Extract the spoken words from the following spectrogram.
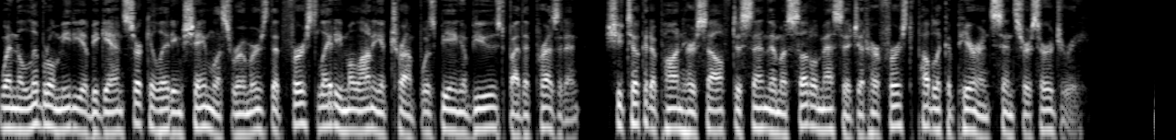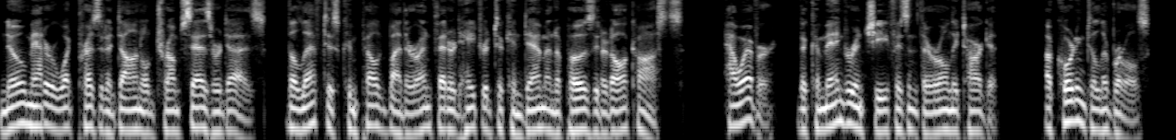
When the liberal media began circulating shameless rumors that First Lady Melania Trump was being abused by the president, she took it upon herself to send them a subtle message at her first public appearance since her surgery. No matter what President Donald Trump says or does, the left is compelled by their unfettered hatred to condemn and oppose it at all costs. However, the commander-in-chief isn't their only target. According to liberals,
